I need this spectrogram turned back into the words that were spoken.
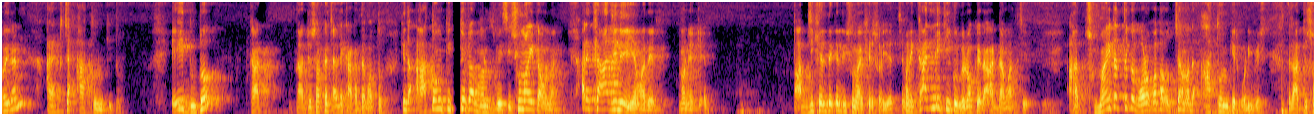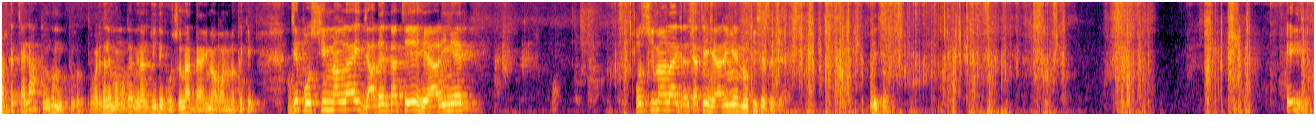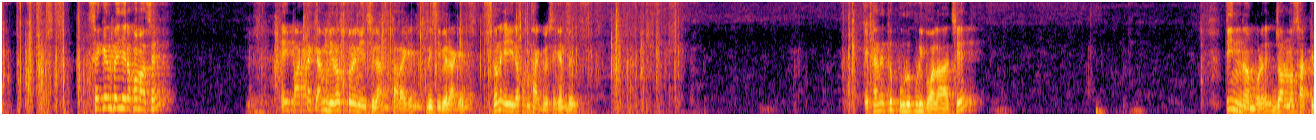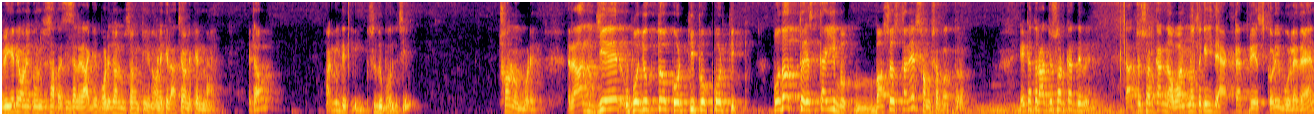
হয়রানি আর একটা হচ্ছে আতঙ্কিত। এই দুটো কাট রাজ্য সরকার চাইলে কাটাতে পারতো কিন্তু আতঙ্কিতটা মানুষ বেশি, সময়টাও নয় আরে কাজ নেই আমাদের অনেকের পাবজি খেলতে খেলতে সময় শেষ হয়ে যাচ্ছে। মানে কাজ নেই কি করবে? রকের আড্ডা মারছে। আর সময়টার থেকে বড় কথা হচ্ছে আমাদের আতঙ্কের পরিবেশ। রাজ্য সরকার চাইলে আতঙ্ক মুক্ত করতে পারে। তাহলে মমতা ব্যানার্জি যদি ঘোষণা দেয় নবান্ন থেকে, যে পশ্চিমবাংলায় যাদের কাছে হেয়ারিং এর পশ্চিমবাংলায় যার কাছে হেয়ারিং এর নোটিশ এসেছে। এই এই যে সেকেন্ড পেজ এরকম আছে। এই পার্টটাকে আমি জেরক্স করে নিয়েছিলাম তার আগে রিসিভের আগে। ধরুন এইরকম থাকবে সেকেন্ড পেজ এখানে তো পুরোপুরি বলা আছে তিন নম্বরে জন্ম সার্টিফিকেটে অনেকে উনিশশো সাতাশি সালের আগে পরে জন্ম সার্টিফিকেট অনেকের আছে, অনেকের নাই। এটাও আমি দেখি, শুধু বলছি। ছ নম্বরে, রাজ্যের উপযুক্ত কর্তৃপক্ষ কর্তৃক প্রদত্ত স্থায়ী বাসস্থানের শংসাপত্র। এটা তো রাজ্য সরকার দেবে। রাজ্য সরকার নবান্ন থেকে যদি একটা প্রেস করে বলে দেন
